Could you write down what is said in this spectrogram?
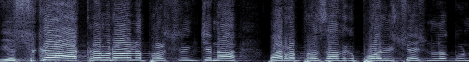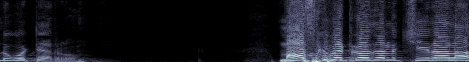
ఇసుక అక్రమ రవాణా ప్రశ్నించిన వరప్రసాద్కు పోలీస్ స్టేషన్లో గుండు కొట్టారు. మాస్క్ పెట్టుకోదని చీరాల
